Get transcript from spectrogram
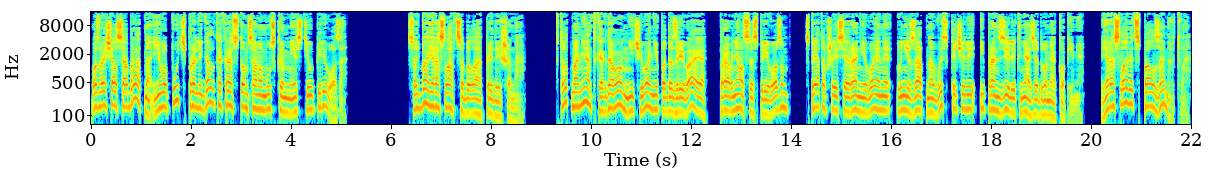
возвращался обратно, его путь пролегал как раз в том самом узком месте у перевоза. Судьба ярославца была предрешена. В тот момент, когда он, ничего не подозревая, поравнялся с перевозом, спрятавшиеся ранее воины внезапно выскочили и пронзили князя двумя копьями. Ярославец пал замертво.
